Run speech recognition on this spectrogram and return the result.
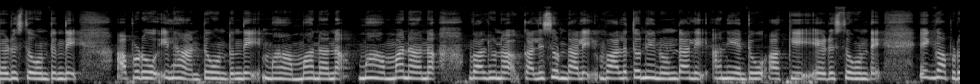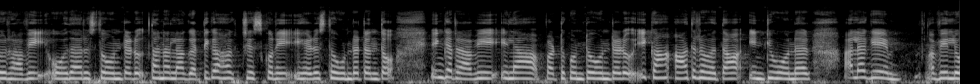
ఏడుస్తూ ఉంటుంది. అప్పుడు ఇలా అంటూ ఉంటుంది మా అమ్మ నాన్న మా అమ్మ నాన్న వాళ్ళు నా కలిసి ఉండాలి వాళ్ళతో నేను ఉండాలి అని అంటూ అక్కి ఏడుస్తూ ఉంటే. ఇంకా అప్పుడు రవి ఓదారుస్తూ ఉంటాడు. తను అలా గట్టిగా హక్ చేసుకొని ఏడుస్తూ ఉండటంతో ఇంకా రవి ఇలా పట్టుకుంటూ ఉంటాడు. ఇక ఆ తర్వాత ఇంటి ఓనర్ అలాగే వీళ్ళు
